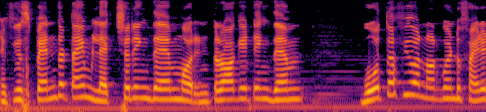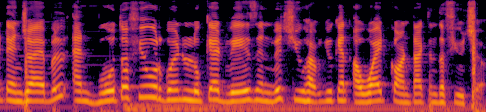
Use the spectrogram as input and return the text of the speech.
If you spend the time lecturing them or interrogating them both of you are not going to find it enjoyable and both of you are going to look at ways in which you have you can avoid contact in the future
